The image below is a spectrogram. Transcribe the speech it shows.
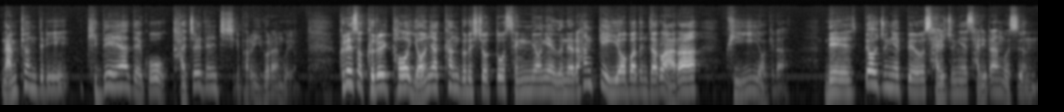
남편들이 기대해야 되고 가져야 되는 지식이 바로 이거라는 거예요. 그래서 그를 더 연약한 그릇이요 또 생명의 은혜를 함께 이어받은 자로 알아 귀히 여기라. 내 뼈 중에 뼈, 살 중에 살이라는 것은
